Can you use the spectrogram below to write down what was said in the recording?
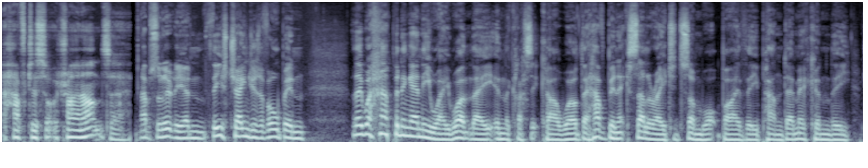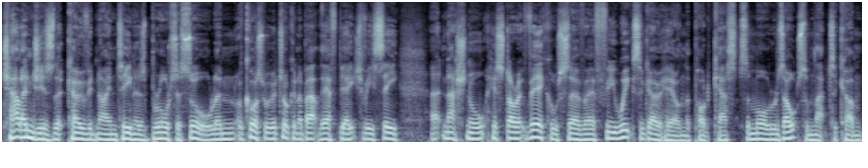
have to sort of try and answer. Absolutely, and these changes have all been they were happening anyway, weren't they, in the classic car world? They have been accelerated somewhat by the pandemic and the challenges that COVID 19 has brought us all. And of course, we were talking about the FBHVC uh, National Historic Vehicles Survey a few weeks ago here on the podcast. Some more results from that to come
